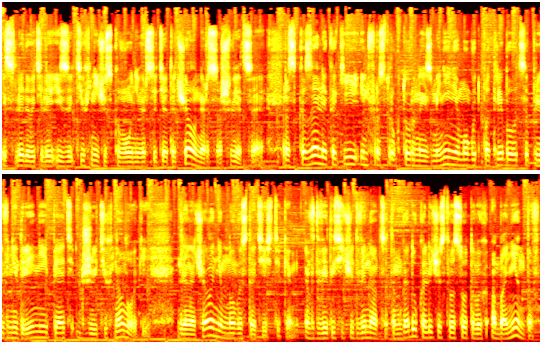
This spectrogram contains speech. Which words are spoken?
Исследователи исследователи из Технического университета Чалмерса, Швеция, рассказали, какие инфраструктурные изменения могут потребоваться при внедрении 5G технологий. Для начала немного статистики. В 2012 году количество сотовых абонентов,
